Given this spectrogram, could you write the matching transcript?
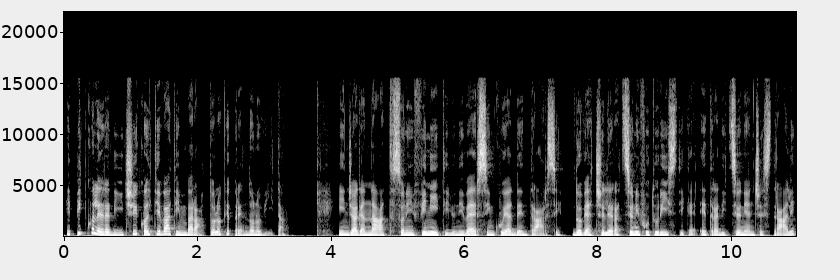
e piccole radici coltivate in barattolo che prendono vita. In Jagannath sono infiniti gli universi in cui addentrarsi, dove accelerazioni futuristiche e tradizioni ancestrali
